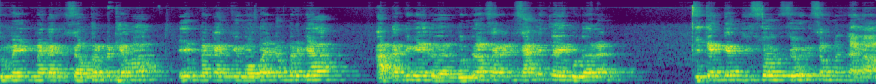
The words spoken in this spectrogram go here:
तुम्ही एकमेकांशी संपर्क ठेवा. एकमेकांचे मोबाईल नंबर घ्या. आता ती गुजरात सरांनी सांगितलं एक उदाहरण की त्यांच्या चोवीस संबंध झाला.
